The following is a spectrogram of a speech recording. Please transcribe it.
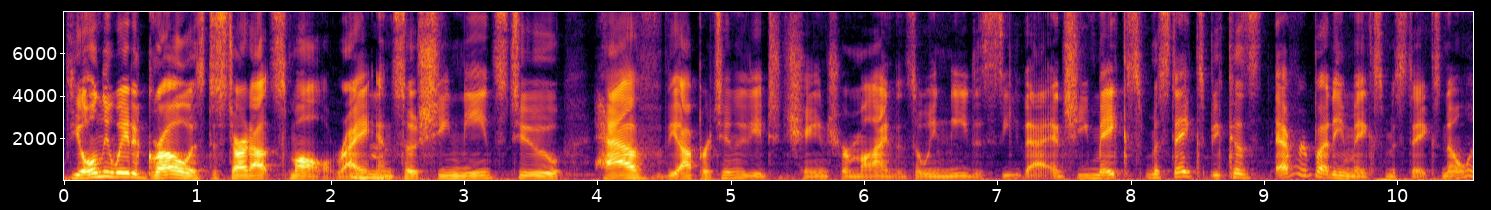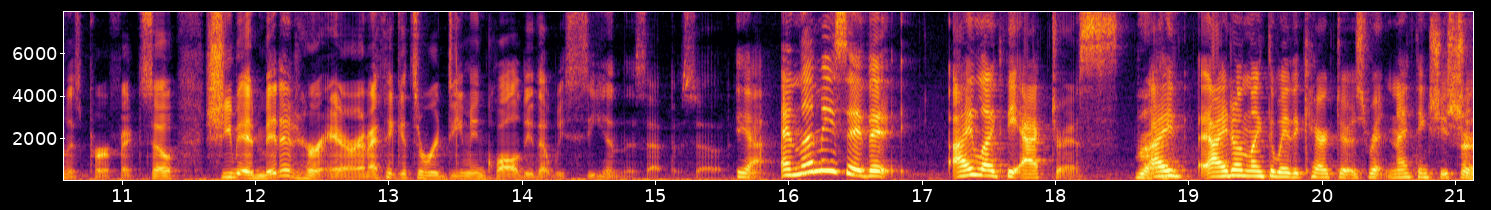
the only way to grow is to start out small, right? Mm-hmm. And so she needs to have the opportunity to change her mind, and so we need to see that. And she makes mistakes because everybody makes mistakes. No one is perfect. So she admitted her error, and I think it's a redeeming quality that we see in this episode. Yeah, and let me say that I like the actress. Right. I I don't like the way the character is written. I think she's Sure.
